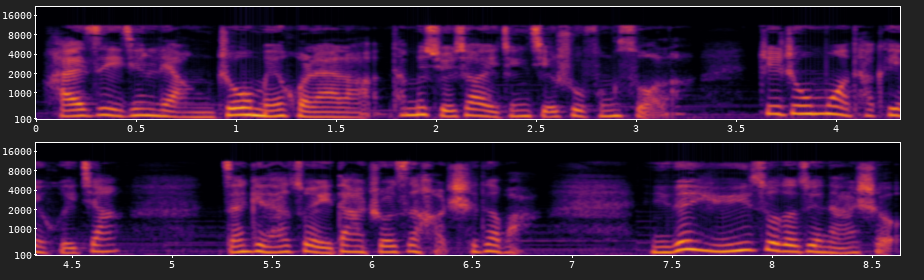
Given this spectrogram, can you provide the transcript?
孩子已经两周没回来了，他们学校已经结束封锁了，这周末他可以回家，咱给他做一大桌子好吃的吧。你的鱼做的最拿手，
